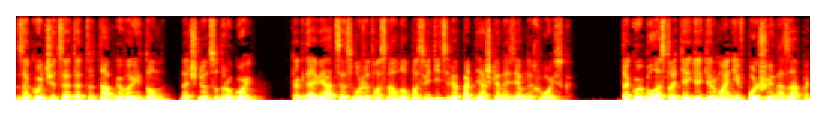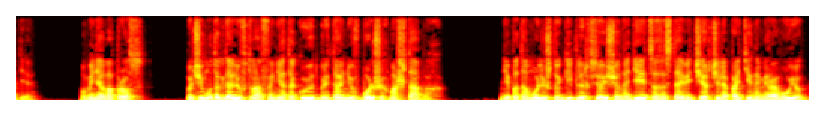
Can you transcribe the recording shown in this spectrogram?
Закончится этот этап, говорит он, начнется другой, когда авиация сможет в основном посвятить себя поддержке наземных войск. Такой была стратегия Германии в Польше и на Западе. У меня вопрос. Почему тогда Люфтваффе не атакуют Британию в больших масштабах? Не потому ли, что Гитлер все еще надеется заставить Черчилля пойти на мировую?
